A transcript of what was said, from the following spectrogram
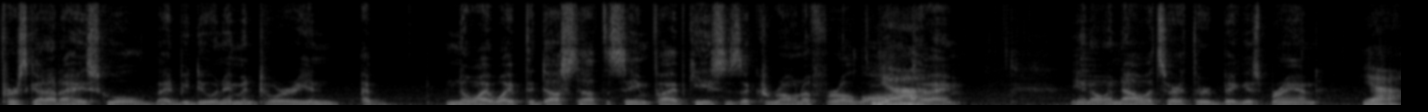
first got out of high school. I'd be doing inventory, and I know I wiped the dust off the same five cases of Corona for a long Yeah. time. You know, and now it's our third biggest brand. yeah,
